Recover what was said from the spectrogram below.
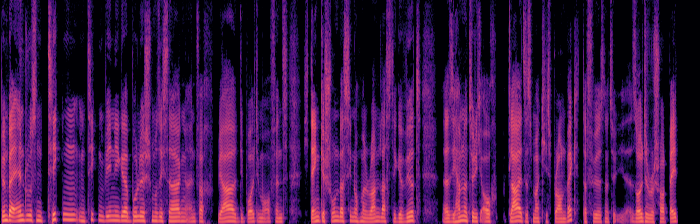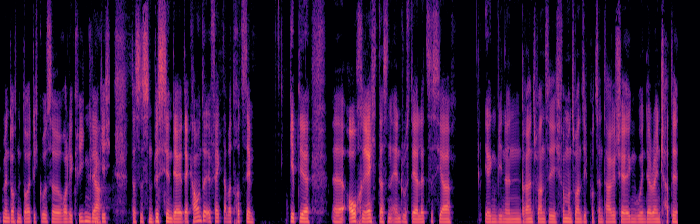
Bin bei Andrews ein Ticken, ein Ticken weniger bullish, muss ich sagen. Einfach, ja, die Baltimore Offense. Ich denke schon, dass sie nochmal runlastiger wird. Äh, sie haben natürlich auch, klar, jetzt ist Marquise Brown weg. Dafür ist natürlich, sollte Rashad Bateman doch eine deutlich größere Rolle kriegen, klar. denke ich. Das ist ein bisschen der, der Counter-Effekt, aber trotzdem gebt ihr äh, auch recht, dass ein Andrews, der letztes Jahr irgendwie einen 23, 25 Prozent Target Share irgendwo in der Range hatte,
